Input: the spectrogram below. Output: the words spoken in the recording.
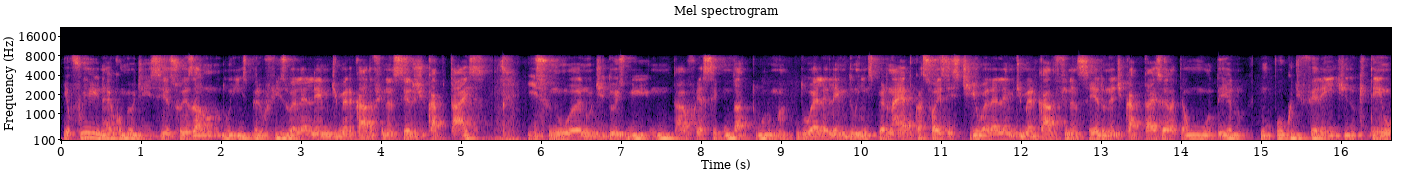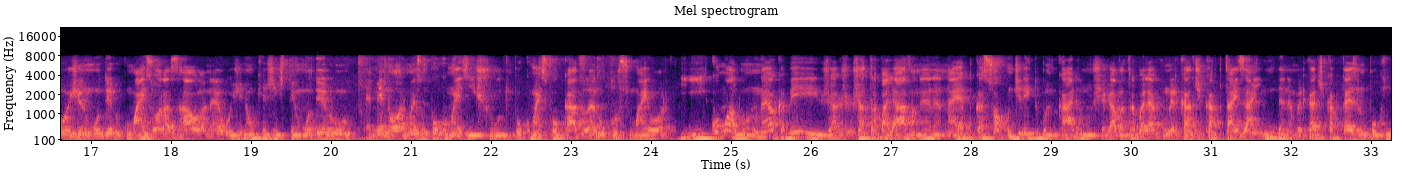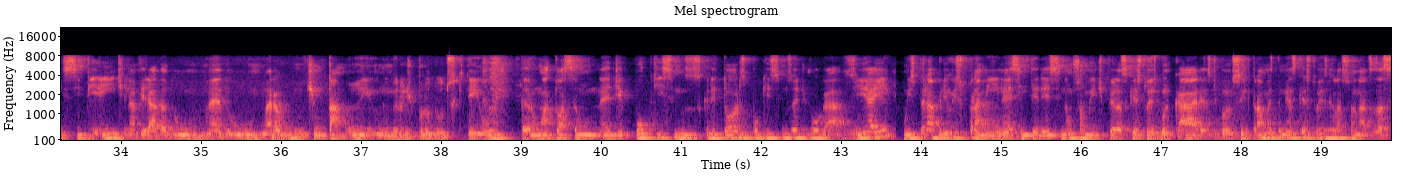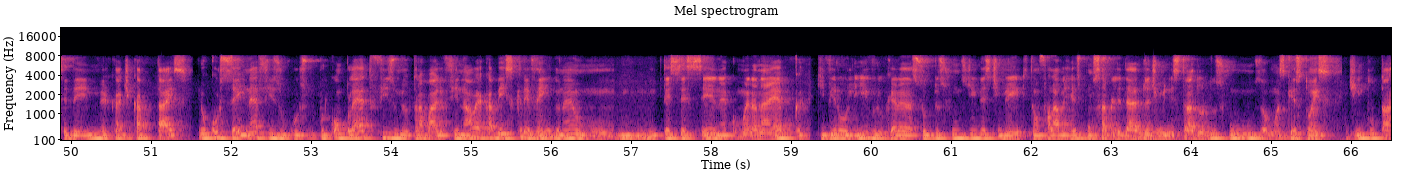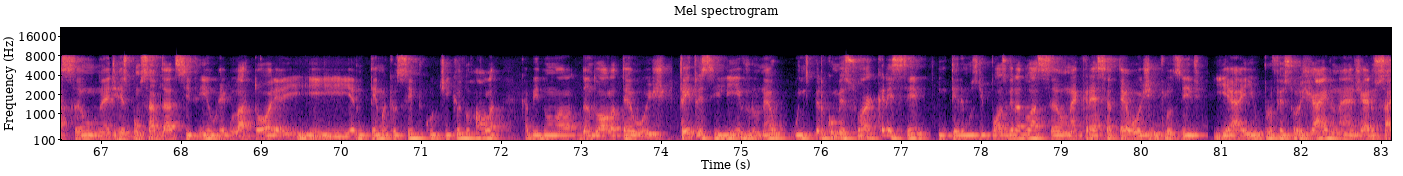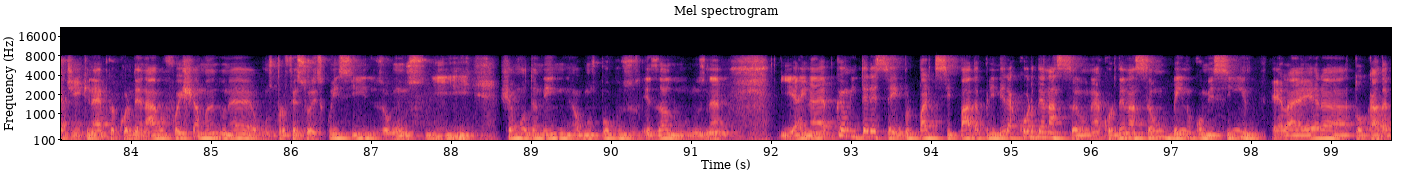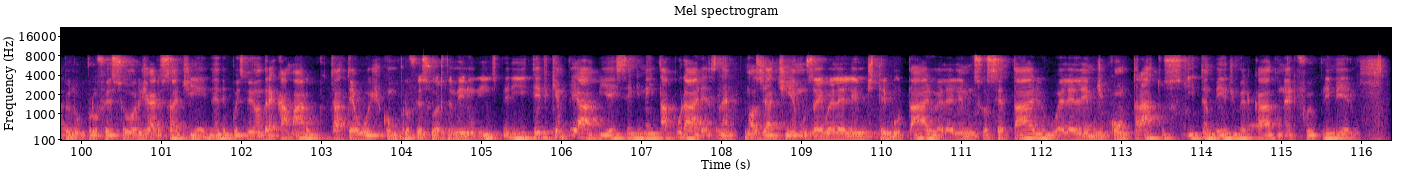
eu fui, né, como eu disse, eu sou ex-aluno do INSPER, eu fiz o LLM de Mercado Financeiro de Capitais, isso no ano de 2001, tá? Foi a segunda turma do LLM do INSPER. Na época só existia o LLM de mercado financeiro, né, de capitais. Era até um modelo um pouco diferente do que tem hoje. Era um modelo com mais horas aula, né? Hoje não que a gente tem um modelo é menor, mas um pouco mais enxuto, um pouco mais focado lá no curso maior. E como aluno, né, eu acabei já, já trabalhava, né, na época só com direito bancário, não chegava a trabalhar com mercado de capitais ainda, né? O mercado de capitais era um pouco incipiente na virada do, né, do não, era, não tinha o tamanho, o número de produtos que tem hoje. Era uma atuação né, de pouquíssimos escritórios, pouquíssimos advogados. E aí o INSPER abriu isso para mim, né, esse interesse não somente pelas questões bancárias, de Banco Central, mas também as questões relacionadas à CDM e mercado de capitais. Eu cursei, né, fiz o curso por completo, fiz o meu trabalho final e acabei escrevendo né, um, um TCC, né, como era na época, que virou livro, que era sobre os fundos de investimento. Então falava de responsabilidade do administrador dos fundos, algumas questões questões de imputação, né, de responsabilidade civil, regulatória, e, e era um tema que eu sempre curti, que eu dou aula acabei dando aula até hoje. Feito esse livro, né, o INSPER começou a crescer em termos de pós-graduação, né, cresce até hoje, inclusive. E aí o professor Jairo, né, Jairo Sadi, que na época coordenava, foi chamando né, alguns professores conhecidos, alguns e chamou também alguns poucos ex-alunos, né. E aí na época eu me interessei por participar da primeira coordenação, né. A coordenação bem no comecinho, ela era tocada pelo professor Jairo Sadi, né, depois veio André Camargo, que está até hoje como professor também no INSPER, e teve que ampliar e aí segmentar por áreas, né? Nós já tínhamos aí o LLM de tributário, o LLM de societário, o LLM de contratos e também o de mercado, né, que foi o primeiro.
